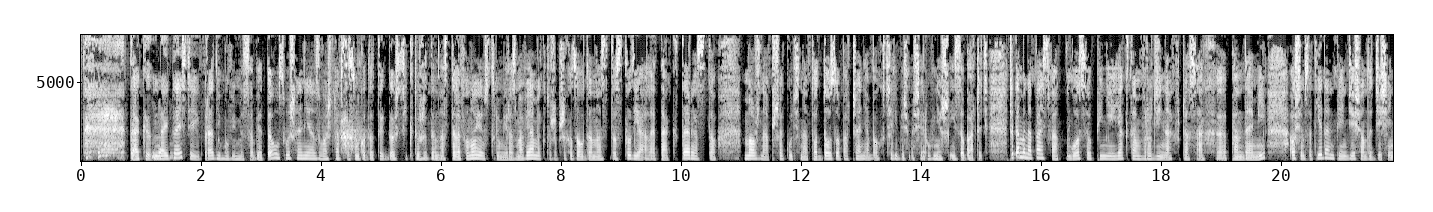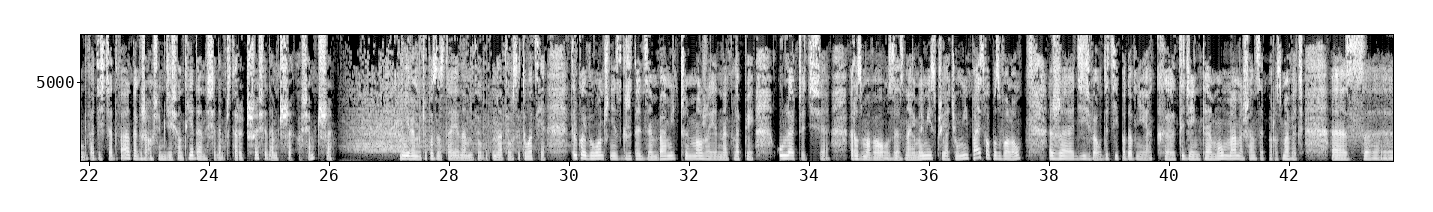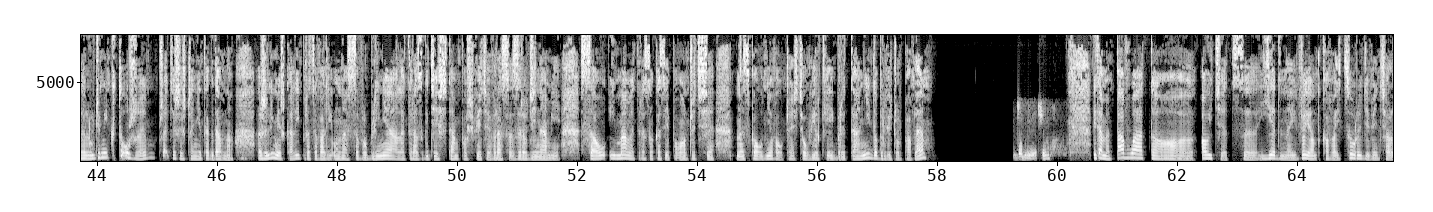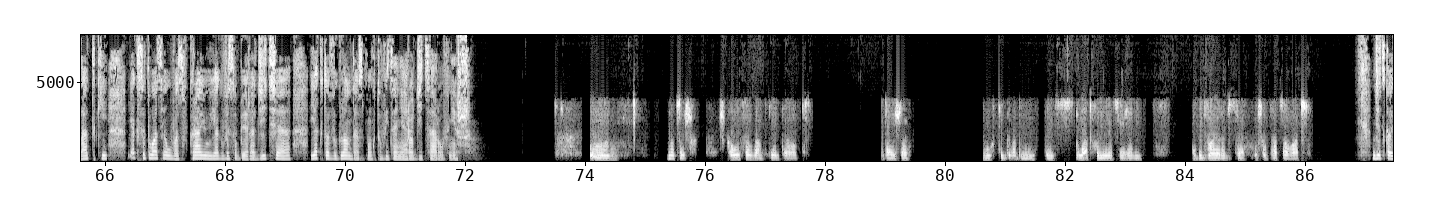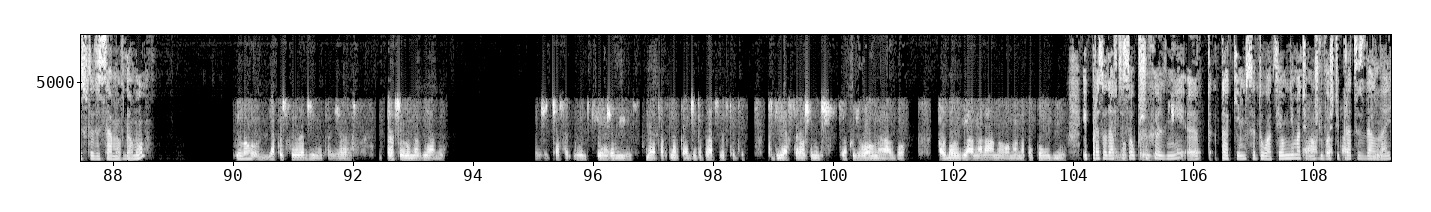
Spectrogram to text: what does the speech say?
tak, najczęściej w radiu mówimy sobie do usłyszenia, zwłaszcza w stosunku do tych gości, którzy do nas telefonują, z którymi rozmawiamy, którzy przychodzą do nas do studia, ale tak, teraz to można przekuć na to do zobaczenia, bo chcielibyśmy się również i zobaczyć. Czekamy na Państwa głosy, opinie, jak tam w rodzinach w czasach e, pandemii. 801 50 10 22, a także 81 743 7383. Nie wiem, czy pozostaje nam tu, na tę sytuację tylko i wyłącznie zgrzytać zębami, czy może jednak lepiej uleczyć się rozmową ze znajomymi, z przyjaciółmi. Państwo pozwolą, że dziś w audycji, podobnie jak tydzień temu, mamy szansę porozmawiać e, z ludźmi, którzy przecież jeszcze nie tak dawno żyli, mieszkali pracowali u nas w Lublinie, ale teraz gdzieś tam po świecie wraz z rodzinami są i mamy teraz okazję połączyć się z południową częścią Wielkiej Brytanii. Do Dobry wieczór, Pawle. Dobry wieczór. Witamy Pawła, to ojciec jednej wyjątkowej córy, dziewięciolatki. Jak sytuacja u Was w kraju, jak Wy sobie radzicie, jak to wygląda z punktu widzenia rodzica również? Mm, no cóż, szkoły są zamknięte od bodajże dwóch tygodni, więc łatwo nie jest, jeżeli obydwoje rodzice muszą pracować. Dziecko jest wtedy samo w domu? No, jakoś sobie radzimy, także pracujemy na zmianie. Także czasem, jeżeli moja partnerka idzie do pracy, to wtedy, wtedy ja staram się mieć jakoś wolne albo albo ja na rano, ona na popołudniu. I pracodawcy no, są przychylni e, takim sytuacjom? Nie macie tak, możliwości tak, tak. pracy zdalnej? Nie ma,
